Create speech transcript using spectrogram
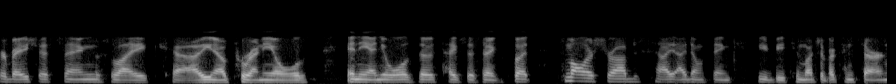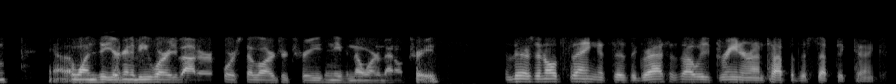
herbaceous things like uh, you know perennials, in annuals, those types of things. But smaller shrubs, I, I don't think you'd be too much of a concern. You know, the ones that you're going to be worried about are, of course, the larger trees and even the ornamental trees. There's an old saying that says the grass is always greener on top of the septic tank.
